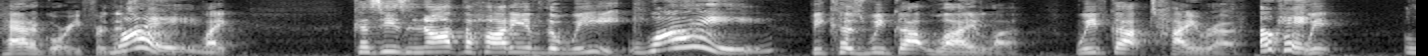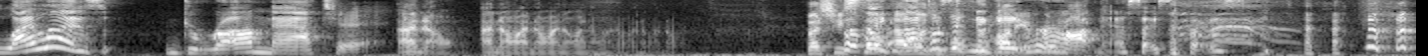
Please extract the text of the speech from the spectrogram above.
category for this Why? one. Like, because he's not the Hottie of the Week. why? Because we've got Lyla. We've got Tyra. Okay. We, Lyla is dramatic. I know, I know, I know, I know, I know, I know, I know, I know. But she's But still like that doesn't for negate her hotness, I suppose.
